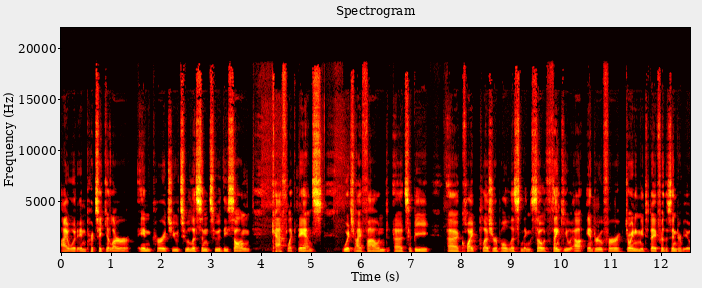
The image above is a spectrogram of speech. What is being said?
I would, in particular, encourage you to listen to the song Catholic Dance, which I found uh, to be uh, quite pleasurable listening. So, thank you, Andrew, for joining me today for this interview.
